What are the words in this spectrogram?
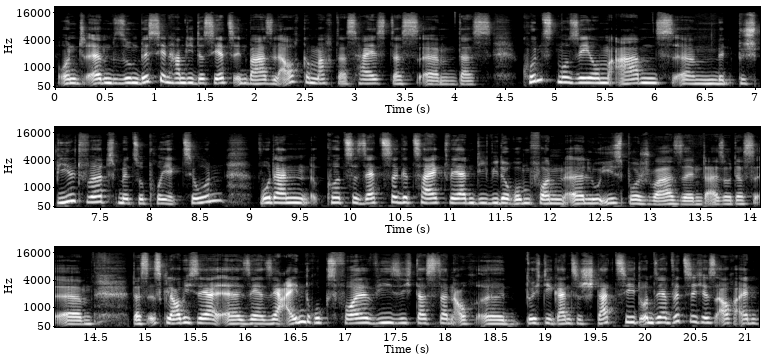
Und ähm, so ein bisschen haben die das jetzt in Basel auch gemacht. Das heißt, dass ähm, das Kunstmuseum abends ähm, mit bespielt wird mit so Projektionen, wo dann kurze Sätze gezeigt gezeigt werden, die wiederum von äh, Louise Bourgeois sind. Also das, ähm, das ist, glaube ich, sehr, äh, sehr, sehr eindrucksvoll, wie sich das dann auch äh, durch die ganze Stadt zieht. Und sehr witzig ist auch ein,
